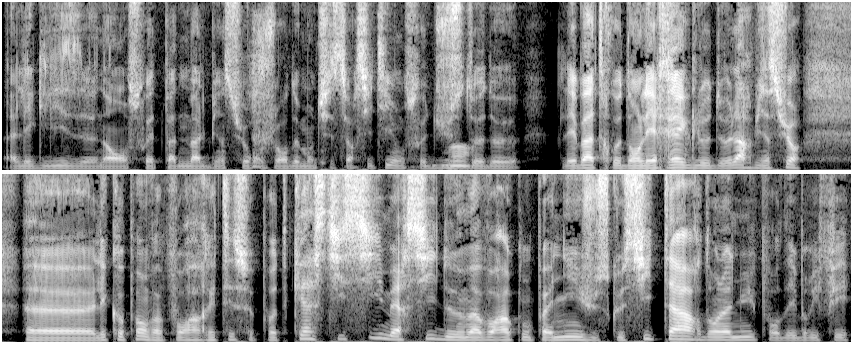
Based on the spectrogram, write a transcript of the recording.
à l'église. Non, on souhaite pas de mal, bien sûr, aux joueurs de Manchester City. On souhaite juste de les battre dans les règles de l'art, bien sûr. Euh, les copains, on va pouvoir arrêter ce podcast ici. Merci de m'avoir accompagné jusque si tard dans la nuit pour débriefer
